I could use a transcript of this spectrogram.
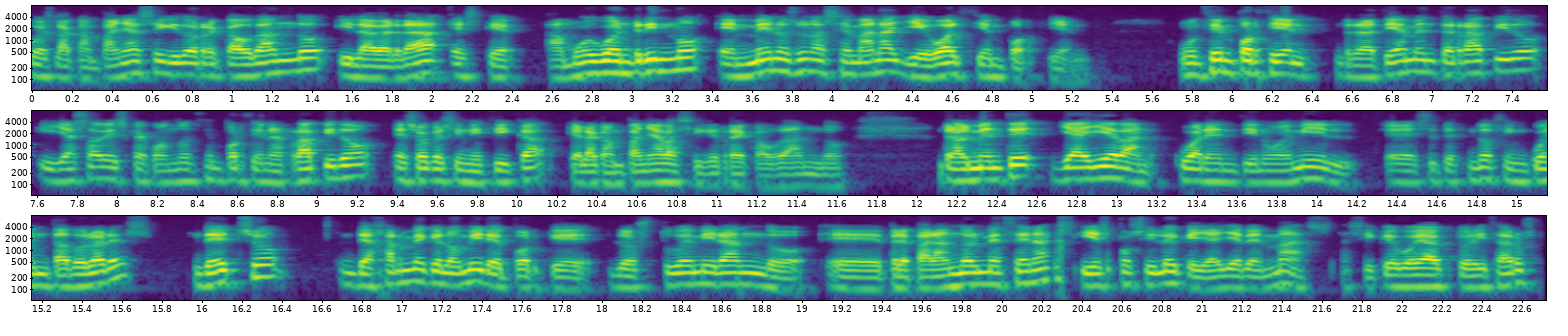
pues la campaña ha seguido recaudando y la verdad es que a muy buen ritmo, en menos de una semana llegó al 100%. Un 100% relativamente rápido y ya sabéis que cuando un 100% es rápido, eso que significa que la campaña va a seguir recaudando. Realmente ya llevan 49.750 dólares. De hecho, dejarme que lo mire porque lo estuve mirando eh, preparando el mecenas y es posible que ya lleven más. Así que voy a actualizaros.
